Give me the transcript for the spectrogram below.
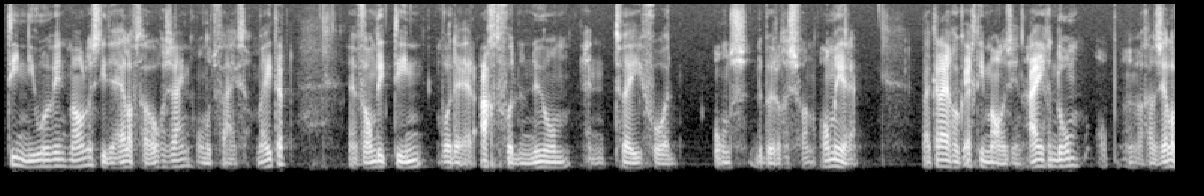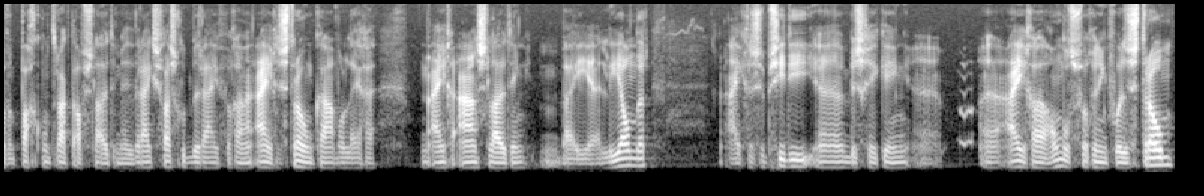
10 nieuwe windmolens die de helft hoger zijn, 150 meter. En van die 10 worden er 8 voor de NUON en 2 voor ons, de burgers van Almere. Wij krijgen ook echt die molens in eigendom. Op, we gaan zelf een pachtcontract afsluiten met het Rijksvastgoedbedrijf. We gaan een eigen stroomkabel leggen, een eigen aansluiting bij uh, Liander eigen subsidiebeschikking, eh, eigen handelsvergunning voor de stroom.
